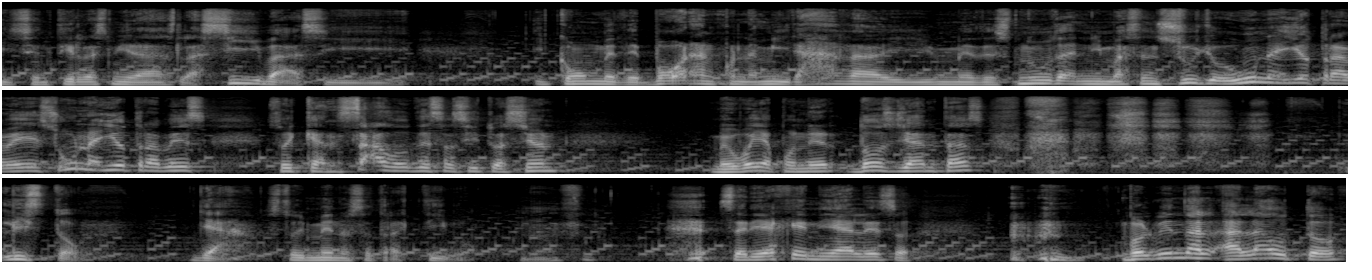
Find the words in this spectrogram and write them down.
y, sentir las miradas lascivas y, y cómo me devoran con la mirada y me desnudan y me hacen suyo una y otra vez, una y otra vez. Estoy cansado de esa situación. Me voy a poner dos llantas. Listo. Ya, estoy menos atractivo. Sería genial eso. volviendo al, auto,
